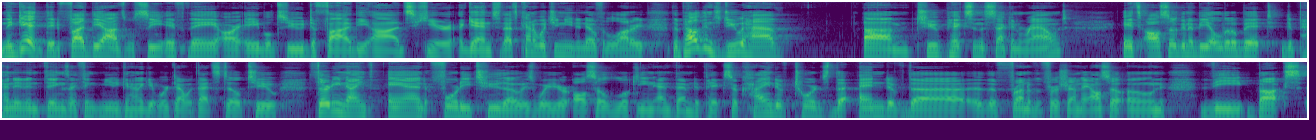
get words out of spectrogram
And they did. They defied the odds. We'll see if they are able to defy the odds here again. So that's kind of what you need to know for the lottery. The Pelicans do have um, two picks in the second round. It's also going to be a little bit dependent in things I think need to kind of get worked out with that still too. 39th and 42 though is where you're also looking at them to pick. So kind of towards the end of the the front of the first round. They also own the Bucks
